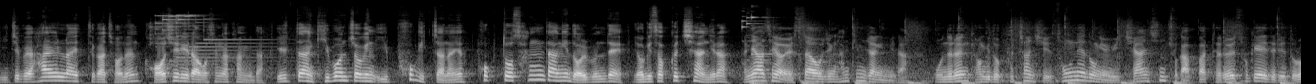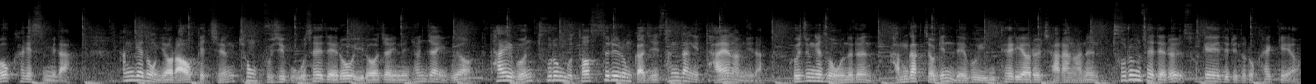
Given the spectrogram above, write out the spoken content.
이 집의 하이라이트가 저는 거실이라고 생각합니다. 일단 기본적인 이 폭 있잖아요. 폭도 상당히 넓은데 여기서 끝이 아니라 안녕하세요. S하우징 한 팀장입니다. 오늘은 경기도 부천시 송내동에 위치한 신축 아파트를 소개해 드리도록 하겠습니다. 한계동 19개층 총 95세대로 이루어져 있는 현장이고요. 타입은 투룸부터 쓰리룸까지 상당히 다양합니다. 그 중에서 오늘은 감각적인 내부 인테리어를 자랑하는 투룸 세대를 소개해 드리도록 할게요.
